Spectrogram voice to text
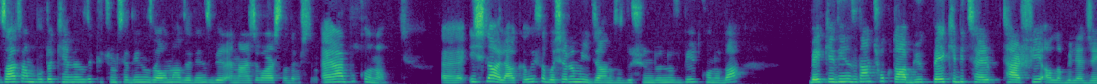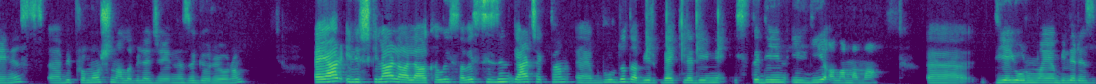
zaten burada kendinizi küçümsediğiniz ve olmaz dediğiniz bir enerji varsa demiştim. Eğer bu konu e, işle alakalıysa başaramayacağınızı düşündüğünüz bir konuda beklediğinizden çok daha büyük belki bir ter, terfi alabileceğiniz, e, bir promotion alabileceğinizi görüyorum. Eğer ilişkilerle alakalıysa ve sizin gerçekten e, burada da bir beklediğini, istediğin ilgiyi alamama e, diye yorumlayabiliriz.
